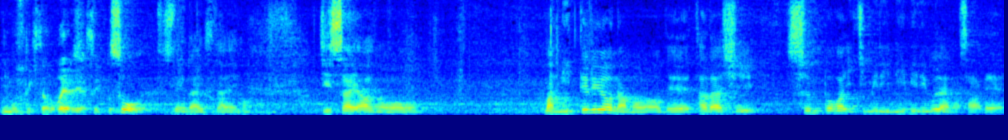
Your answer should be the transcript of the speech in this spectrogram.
に持ってきた方がやりやすいそうですね大体実際あのまあ、似てるようなものでただし寸法が1ミリ2ミリぐらいの差で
